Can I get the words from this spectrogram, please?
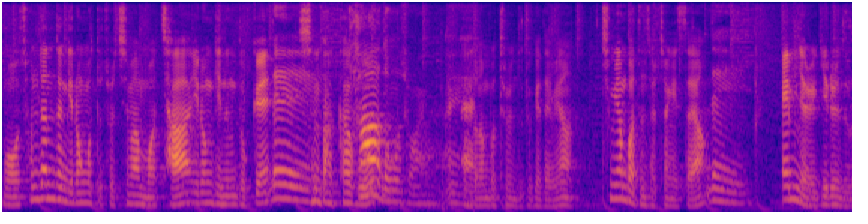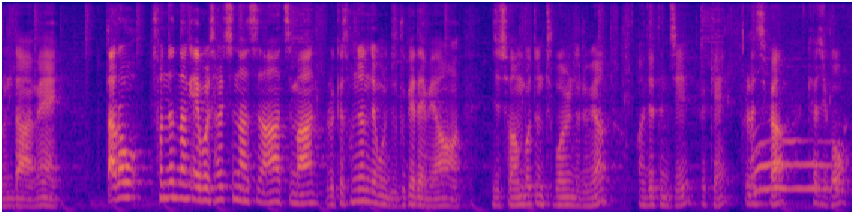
뭐 손전등 이런 것도 좋지만 뭐 자 이런 기능도 꽤 네. 신박하고 다 너무 좋아요. 네. 네, 버튼을 누르게 되면 측면 버튼 설정이 있어요. 네. 앱 열기를 누른 다음에 따로 손전등 앱을 설치하지 않았지만 이렇게 손전등을 누르게 되면 이제 전원 버튼 두 번을 누르면 언제든지 이렇게 플래시가 오. 켜지고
